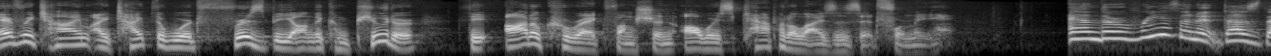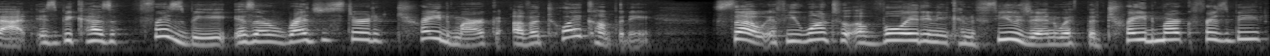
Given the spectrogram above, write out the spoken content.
Every time I type the word frisbee on the computer, the autocorrect function always capitalizes it for me. And the reason it does that is because Frisbee is a registered trademark of a toy company. So if you want to avoid any confusion with the trademark Frisbee,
